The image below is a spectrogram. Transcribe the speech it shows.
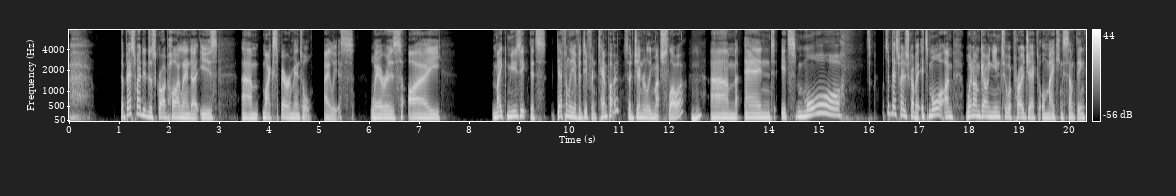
the best way to describe Highlander is um, my experimental alias, whereas I make music that's definitely of a different tempo, so generally much slower, um, and it's more. What's the best way to describe it? It's more I'm when I'm going into a project or making something,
